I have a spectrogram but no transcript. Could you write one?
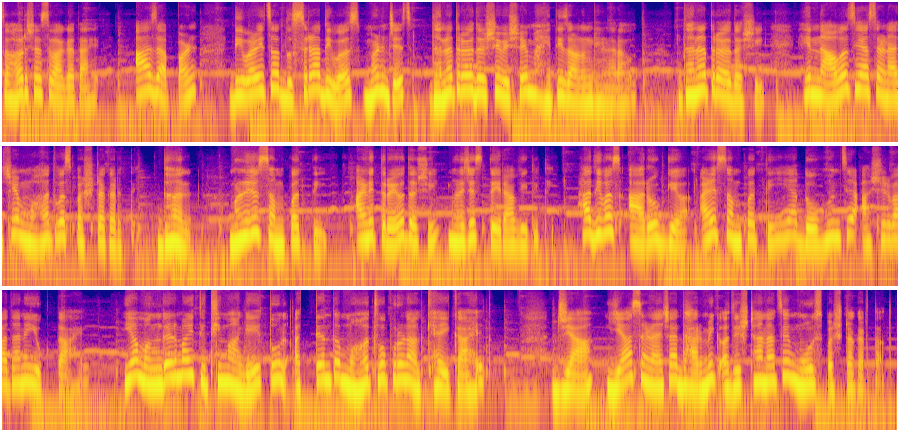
सहर्ष स्वागत आहे. आज आपण दिवाळीचा दुसरा दिवस म्हणजेच धनत्रयोदशीविषयी माहिती जाणून घेणार आहोत. धनत्रयोदशी हे नावच या सणाचे महत्त्व स्पष्ट करते. धन म्हणजे संपत्ती आणि त्रयोदशी म्हणजेच तेरावी तिथी. हा दिवस आरोग्य आणि संपत्ती या दोहोंचे आशीर्वादाने युक्त आहे. या मंगलमय तिथीमागे दोन अत्यंत महत्त्वपूर्ण आख्यायिका आहेत ज्या या सणाच्या धार्मिक अधिष्ठानाचे मूळ स्पष्ट करतात.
